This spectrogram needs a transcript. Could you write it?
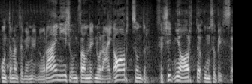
Und dann, wenn es eben nicht nur eine ist und vor allem nicht nur eine Art, sondern verschiedene Arten, umso besser.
